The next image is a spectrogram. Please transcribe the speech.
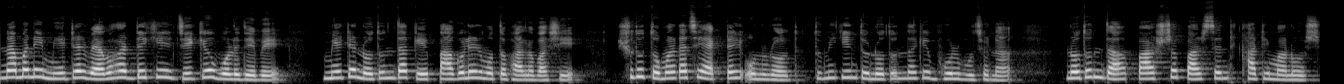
না মানে মেয়েটার ব্যবহার দেখে যে কেউ বলে দেবে। মেয়েটা নতুন তাকে পাগলের মতো ভালোবাসে। শুধু তোমার কাছে একটাই অনুরোধ, তুমি কিন্তু নতুন তাকে ভুল বুঝো না। নতুন দা পাঁচশো পার্সেন্ট খাঁটি মানুষ।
